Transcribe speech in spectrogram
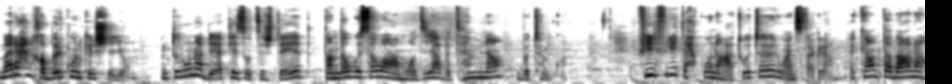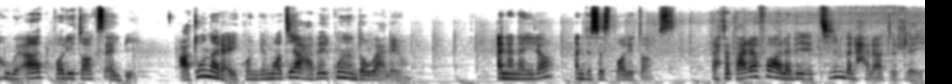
ما رح نخبركم كل شي اليوم. انطرونا ب episode جديد تنضوي سوا على مواضيع بتهمنا وبتهمكم. فيكن تحكونا على تويتر وانستغرام account تبعنا هو @polytalksLB اعطونا رأيكم بمواضيع عبالكم نضوي عليهم. أنا نيلة and this is Polytalks. رح تتعرفوا على باقي التيم بالحلقات الجاية.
